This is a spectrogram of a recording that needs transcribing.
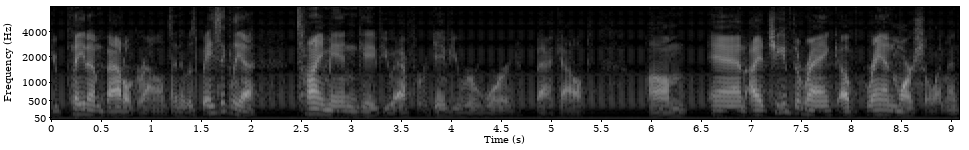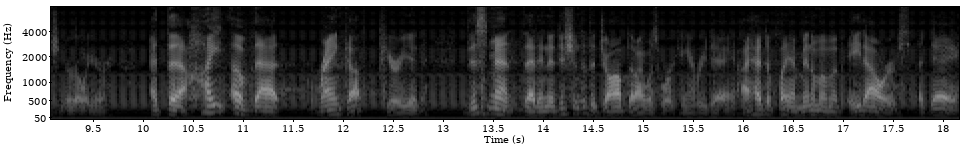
you played on battlegrounds, and it was basically a time in gave you effort, gave you reward back out. Um, and I achieved the rank of Grand Marshal, I mentioned earlier. At the height of that rank up period, this meant that in addition to the job that I was working every day, I had to play a minimum of eight hours a day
